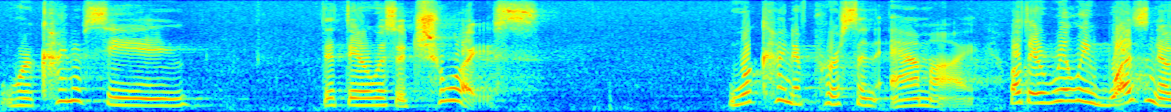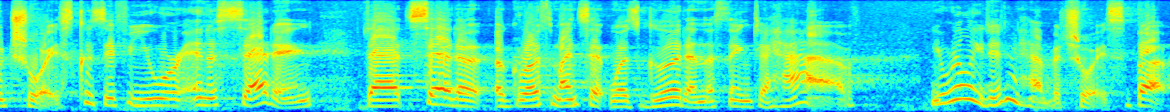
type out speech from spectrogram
were kind of seeing that there was a choice. What kind of person am I? Well, there really was no choice, because if you were in a setting that said a, a, growth mindset was good and the thing to have, you really didn't have a choice. But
